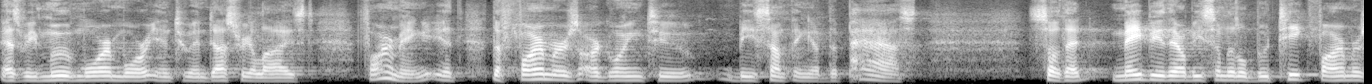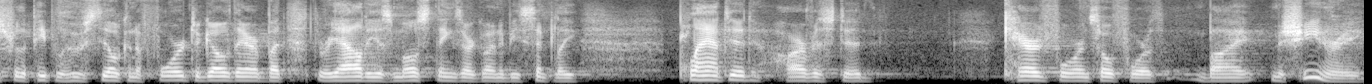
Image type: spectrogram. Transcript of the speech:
as we move more and more into industrialized farming, it, the farmers are going to be something of the past. So that maybe there'll be some little boutique farmers for the people who still can afford to go there, but the reality is most things are going to be simply planted, harvested, cared for, and so forth by machinery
